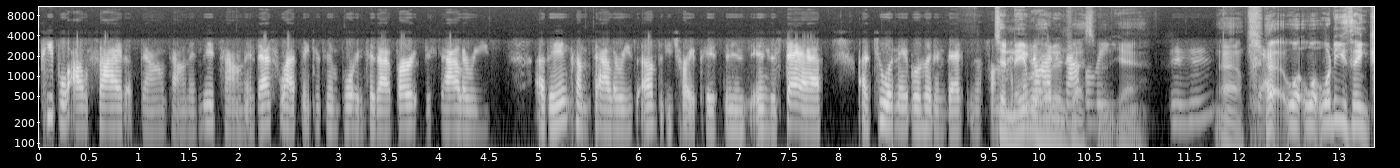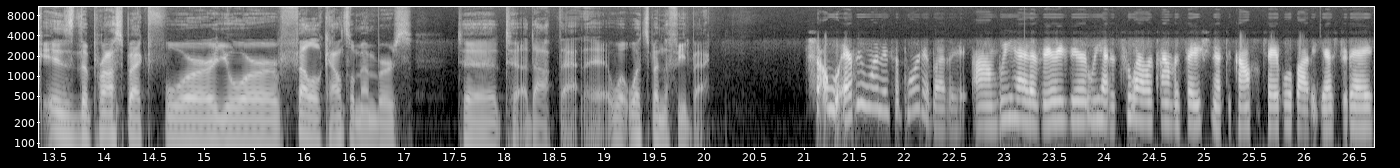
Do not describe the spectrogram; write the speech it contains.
people outside of downtown and midtown, and that's why I think it's important to divert the salaries, uh, the income salaries of the Detroit Pistons and the staff uh, to a neighborhood investment fund. To neighborhood investment, believe, yeah. Mm-hmm. Oh. Uh, what, what do you think is the prospect for your fellow council members to to adopt that? Uh, what, what's been the feedback? So everyone is supportive of it. Um, we had a very, very, we had a two-hour conversation at the council table about it yesterday.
